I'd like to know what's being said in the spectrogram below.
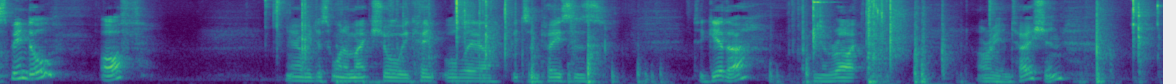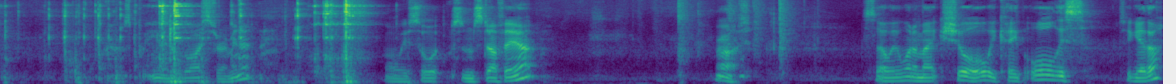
Spindle off. Now we just want to make sure we keep all our bits and pieces together in the right orientation. Let's put you in the vise for a minute while we sort some stuff out. Right, so we want to make sure we keep all this together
